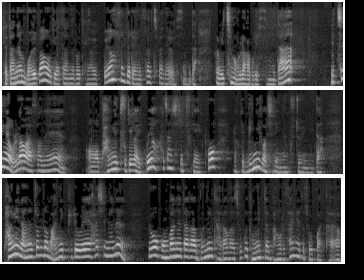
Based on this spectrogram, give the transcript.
계단은 멀바우 계단으로 되어 있고요. 핸드레일 설치가 되어 있습니다. 그럼 2층으로 올라가 보겠습니다. 2층에 올라와서는 어, 방이 두 개가 있고요. 화장실이 두 개 있고 이렇게 미니 거실이 있는 구조입니다. 방이 나는 좀 더 많이 필요해 하시면은 이 공간에다가 문을 달아가지고 독립된 방으로 사용해도 좋을 것 같아요.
